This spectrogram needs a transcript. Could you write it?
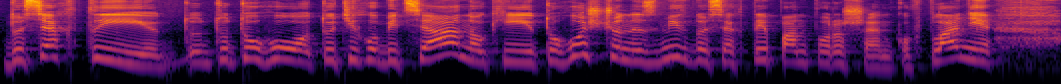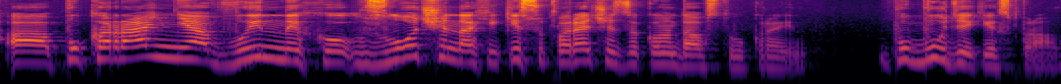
досягти того т- тих обіцянок і того, що не зміг досягти пан Порошенко в плані а, покарання винних в злочинах, які суперечать законодавству України по будь-яких справах?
